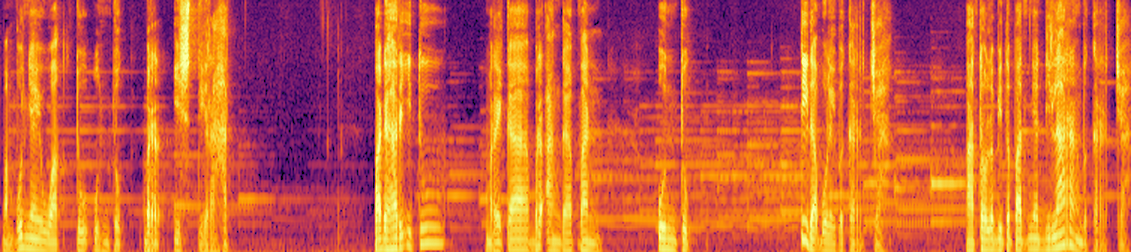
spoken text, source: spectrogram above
mempunyai waktu untuk beristirahat. Pada hari itu, mereka beranggapan untuk tidak boleh bekerja, atau lebih tepatnya dilarang bekerja.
